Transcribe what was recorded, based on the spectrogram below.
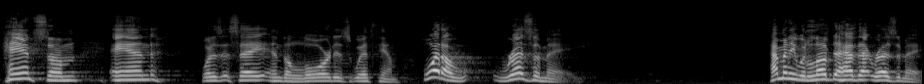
handsome, and what does it say? And the Lord is with him. What a resume. How many would love to have that resume?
